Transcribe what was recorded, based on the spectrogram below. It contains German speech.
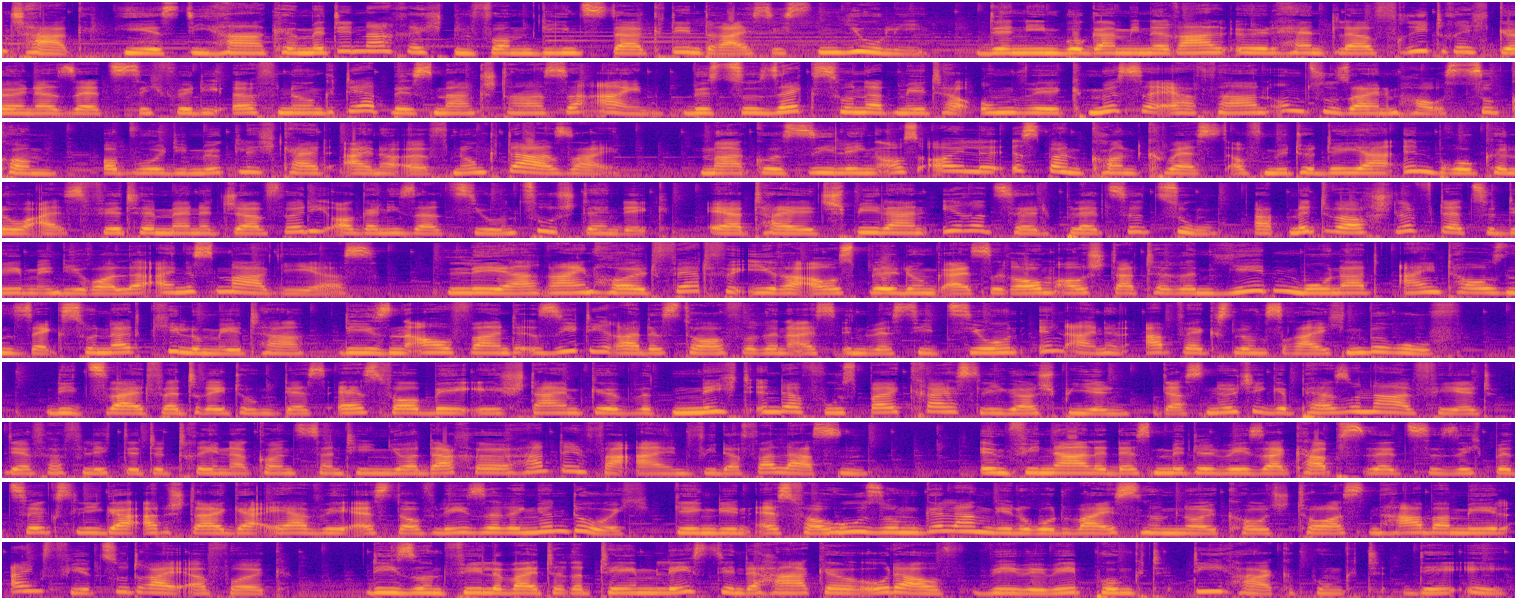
Guten Tag, hier ist die Hake mit den Nachrichten vom Dienstag, den 30. Juli. Der Nienburger Mineralölhändler Friedrich Göllner setzt sich für die Öffnung der Bismarckstraße ein. Bis zu 600 Meter Umweg müsse er fahren, um zu seinem Haus zu kommen, obwohl die Möglichkeit einer Öffnung da sei. Markus Sieling aus Eule ist beim Conquest auf Mythodea in Brokelow als Viertelmanager für die Organisation zuständig. Er teilt Spielern ihre Zeltplätze zu. Ab Mittwoch schlüpft er zudem in die Rolle eines Magiers. Lea Reinhold fährt für ihre Ausbildung als Raumausstatterin jeden Monat 1600 Kilometer. Diesen Aufwand sieht die Radestorferin als Investition in einen abwechslungsreichen Beruf. Die Zweitvertretung des SVBE Steimke wird nicht in der Fußball-Kreisliga spielen. Das nötige Personal fehlt. Der verpflichtete Trainer Konstantin Jordache hat den Verein wieder verlassen. Im Finale des Mittelweser Cups setzte sich Bezirksliga-Absteiger RW Esdorf-Leseringen durch. Gegen den SV Husum gelang den Rot-Weißen um Neucoach Thorsten Habermehl ein 43 Erfolg. Diese und viele weitere Themen lest ihr in der Hake oder auf www.diehake.de.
